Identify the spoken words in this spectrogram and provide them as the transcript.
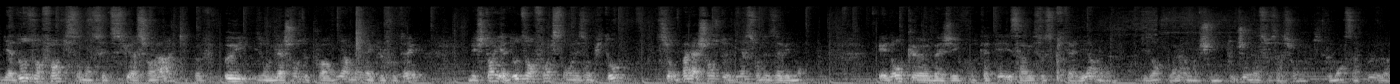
il y a d'autres enfants qui sont dans cette situation-là, qui peuvent, eux, ils ont eu la chance de pouvoir venir même avec le fauteuil. Mais justement, il y a d'autres enfants qui sont dans les hôpitaux qui n'ont pas la chance de venir sur des événements. Et donc, euh, bah, j'ai contacté les services hospitaliers en disant que voilà, moi je suis une toute jeune association qui commence un peu euh,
